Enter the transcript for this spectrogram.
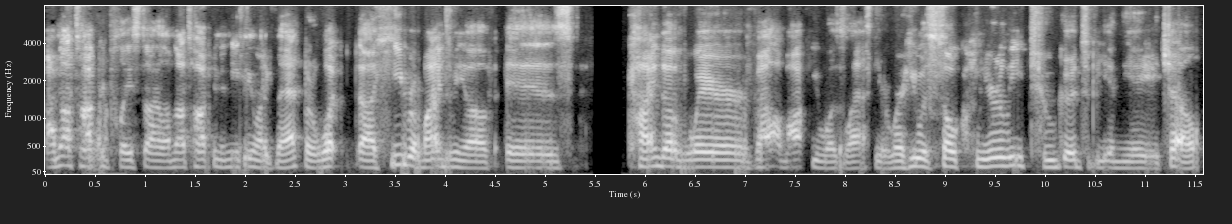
I'm not talking play style, I'm not talking anything like that, but what uh, he reminds me of is kind of where Valimaki was last year, where he was so clearly too good to be in the AHL,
